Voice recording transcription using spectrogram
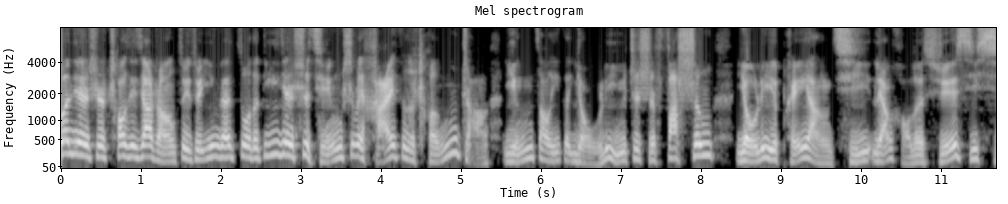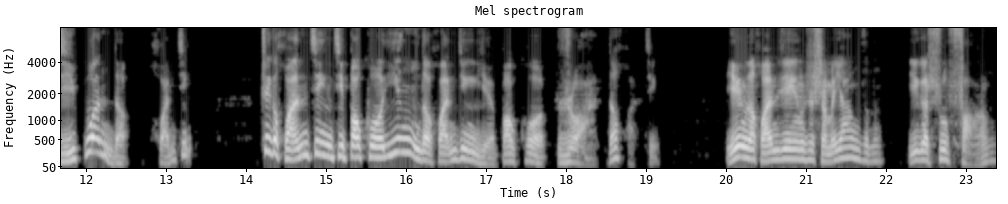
关键是超级家长最最应该做的第一件事情，是为孩子的成长营造一个有利于知识发生、有利于培养其良好的学习习惯的环境。这个环境既包括硬的环境，也包括软的环境。硬的环境是什么样子呢？一个书房，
